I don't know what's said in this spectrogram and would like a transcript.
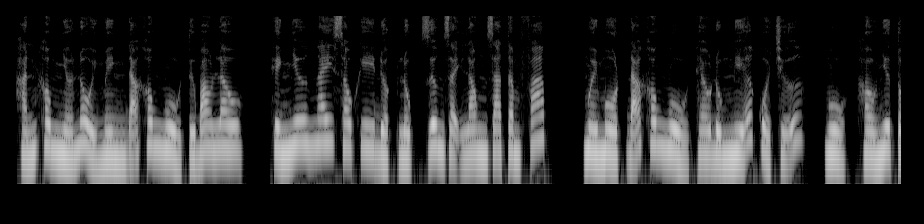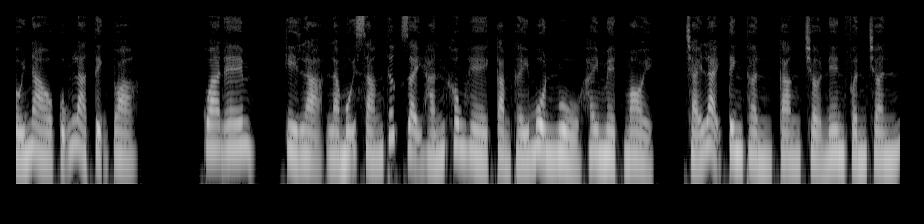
Hắn không nhớ nổi mình đã không ngủ từ bao lâu, hình như ngay sau khi được Lục Dương dạy Long ra tâm pháp, 11 đã không ngủ theo đúng nghĩa của chữ, ngủ hầu như tối nào cũng là tịnh tòa. Qua đêm, kỳ lạ là mỗi sáng thức dậy hắn không hề cảm thấy buồn ngủ hay mệt mỏi, trái lại tinh thần càng trở nên phấn chấn.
